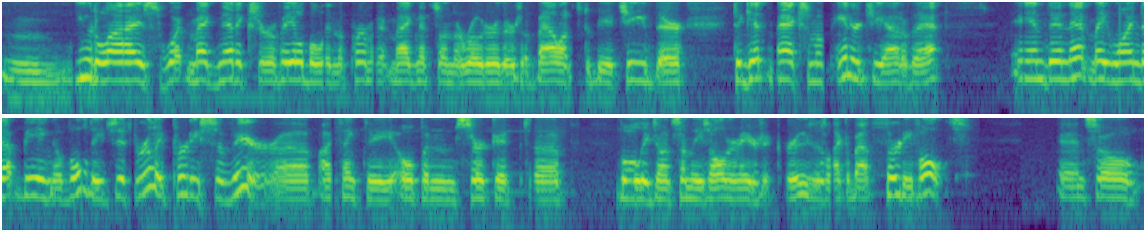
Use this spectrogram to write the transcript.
mm, utilize what magnetics are available in the permanent magnets on the rotor. There's a balance to be achieved there to get maximum energy out of that. And then that may wind up being a voltage that's really pretty severe. Uh, I think the open circuit uh, voltage on some of these alternators at cruise is like about 30 volts. And so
